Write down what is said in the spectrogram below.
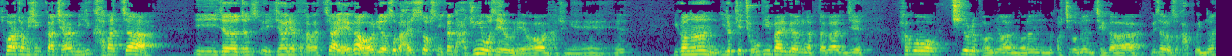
소아정신과 제가 미리 가봤자 이저 저 재활의학과 가봤자 애가 어려서 알 수 없으니까 나중에 오세요 그래요. 나중에. 예? 이거는 이렇게 조기 발견을 갖다가 이제 하고 치료를 권유하는 거는 어찌 보면 제가 의사로서 갖고 있는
